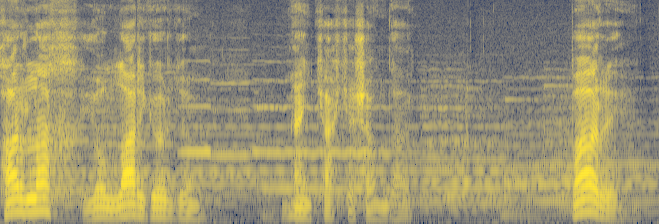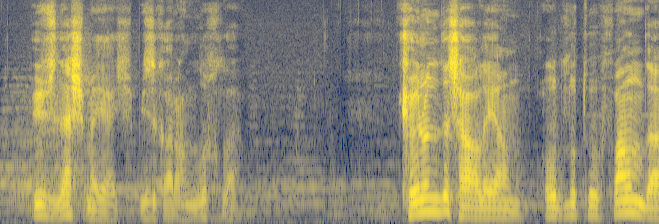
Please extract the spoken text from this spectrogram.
Parlaq yollar gördüm mən kahkaşanda. Bari üzləşməyək biz qaranlıqla. Könüldə çağlayan odlu tufan da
